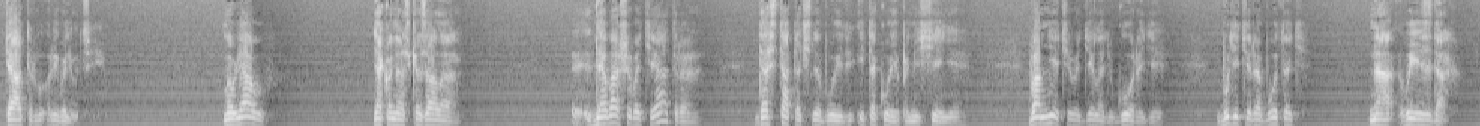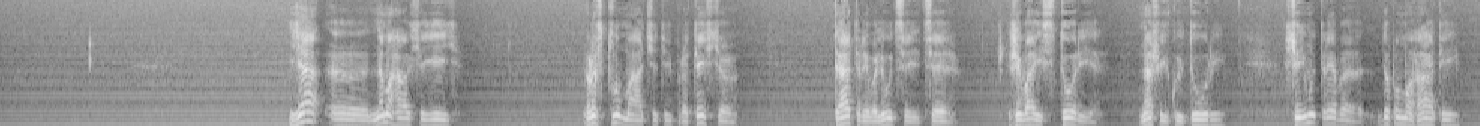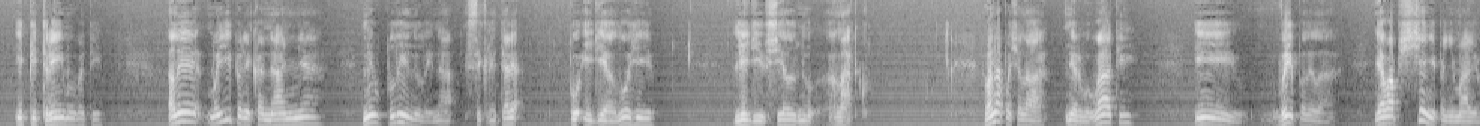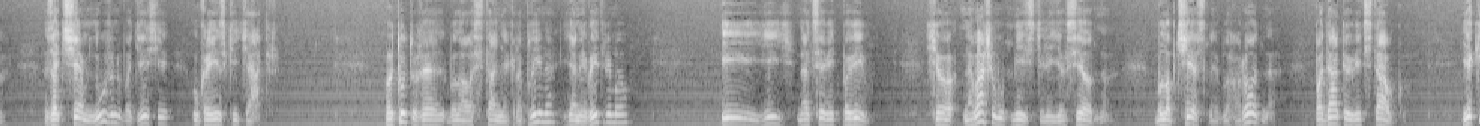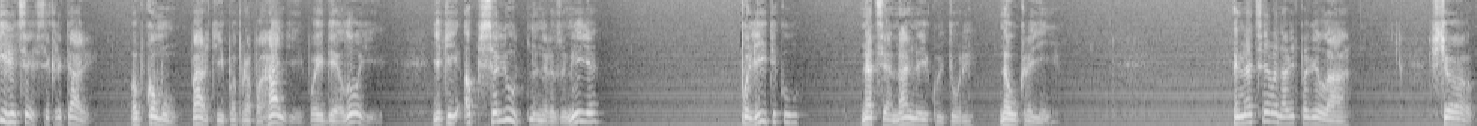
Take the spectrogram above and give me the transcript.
театру революції. Мовляв, як вона сказала, для вашего театра достаточно будет и такое помещение. Вам нечего делать в городе. Будете работать на выездах. Я е, намагався їй розтлумачити про те, що театр революції це жива історія нашої культури, що йому треба допомагати і підтримувати. Але мої переконання не вплинули на секретаря по ідеології Лідію Всеволодну Гладку. Вона почала нервувати і випалила. Я вообще не понимаю, зачем нужен в Одесі український театр. Отут уже була остання краплина, я не витримав і їй на це відповів, що на вашому місці, Лідія Всеволодна, було б чесно і благородно подати у відставку. Який же це секретар обкому партії по пропаганді, по ідеології, який абсолютно не розуміє політику національної культури на Україні? І на це вона відповіла, що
